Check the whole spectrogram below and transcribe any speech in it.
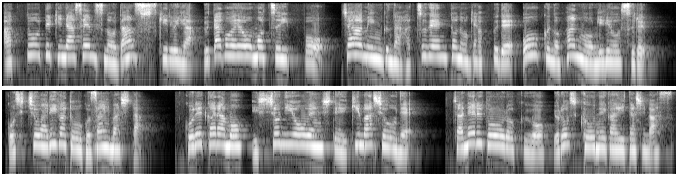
圧倒的なセンスのダンススキルや歌声を持つ一方、チャーミングな発言とのギャップで多くのファンを魅了する。ご視聴ありがとうございました。これからも一緒に応援していきましょうね。チャンネル登録をよろしくお願いいたします。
